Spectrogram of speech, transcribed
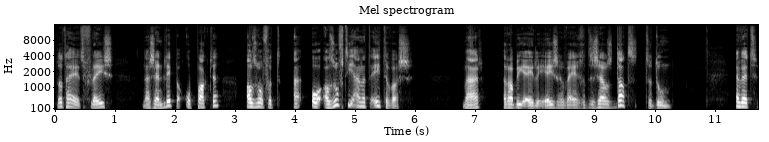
dat hij het vlees naar zijn lippen oppakte alsof, het, alsof hij aan het eten was. Maar Rabbi Eliezer weigerde zelfs dat te doen en werd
